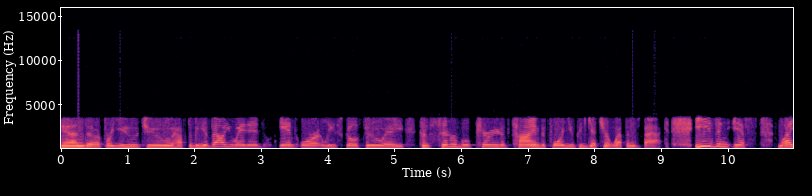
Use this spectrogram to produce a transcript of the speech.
and uh, for you to have to be evaluated and or at least go through a considerable period of time before you could get your weapons back. Even if my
